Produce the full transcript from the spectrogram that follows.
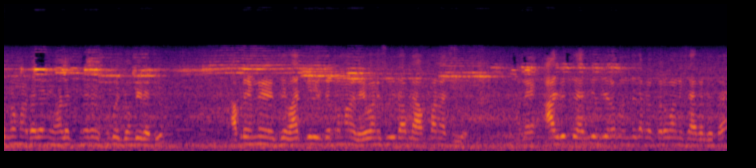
તે પ્રમાણે દાદાની હાલત ખરેખર ખૂબ જ ગંભીર હતી. આપણે એમને જે વાત કરી તે પ્રમાણે રહેવાની સુવિધા આપણે આપવાના છીએ. અને આ જ રીતે આજે જે લોકો અંદર આપણે કરવાની છે આગળ જતાં.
